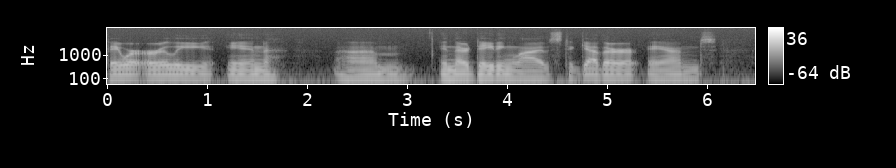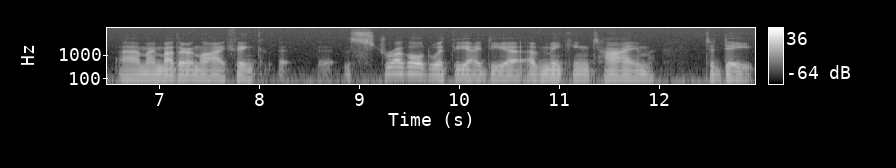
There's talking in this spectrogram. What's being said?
they were early in um, in their dating lives together. And uh, my mother-in-law, I think, uh, struggled with the idea of making time to date.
